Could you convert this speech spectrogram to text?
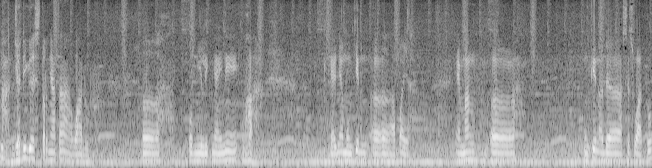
Nah, jadi guys, ternyata waduh. eh pemiliknya ini wah kayaknya mungkin eh, apa ya? Emang eh, mungkin ada sesuatu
